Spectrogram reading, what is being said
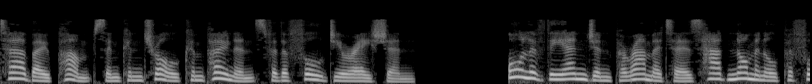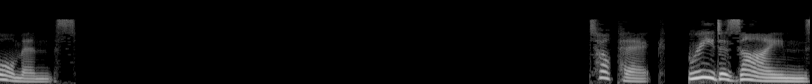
turbo pumps and control components for the full duration. All of the engine parameters had nominal performance. Redesigns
